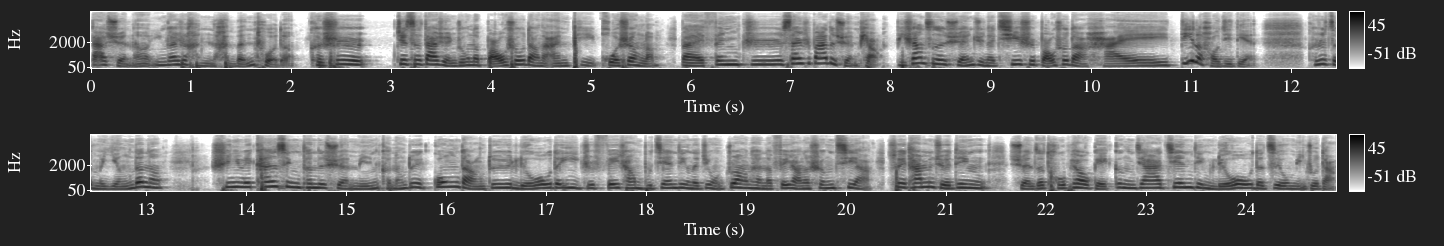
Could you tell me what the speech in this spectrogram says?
大选呢应该是很很稳妥的。可是。这次大选中的保守党的 MP 获胜了，百分之三十八的选票，比上次的选举呢，其实保守党还低了好几点。可是怎么赢的呢？是因为 Kensington 的选民可能对工党对于留欧的意志非常不坚定的这种状态呢，非常的生气啊，所以他们决定选择投票给更加坚定留欧的自由民主党。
